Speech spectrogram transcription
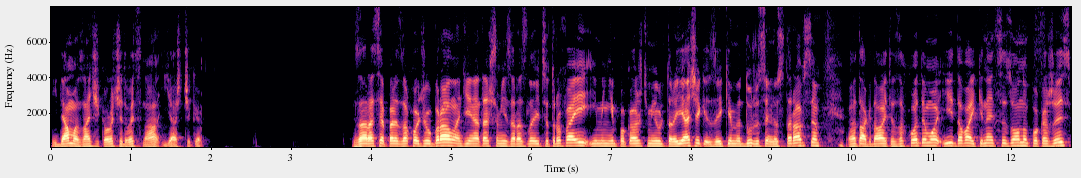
йдемо, значить, коротше, дивитися на ящики. Зараз я перезаходжу в Брал, надію на те, що мені зараз злиються трофеї, і мені покажуть мій ультраящик, за яким я дуже сильно старався. Е, так, давайте заходимо. І давай, кінець сезону, покажись.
